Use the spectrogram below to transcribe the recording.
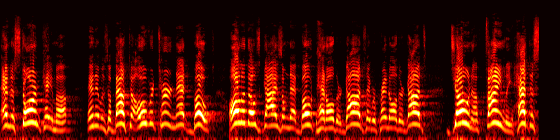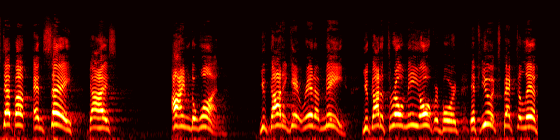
and the storm came up and it was about to overturn that boat. All of those guys on that boat had all their gods. They were praying to all their gods. Jonah finally had to step up and say, guys, I'm the one. You gotta get rid of me. You gotta throw me overboard. If you expect to live,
